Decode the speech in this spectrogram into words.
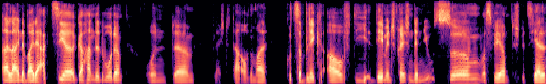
alleine bei der Aktie gehandelt wurde. Und ähm, vielleicht da auch nochmal kurzer Blick auf die dementsprechenden News, ähm, was wir speziell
